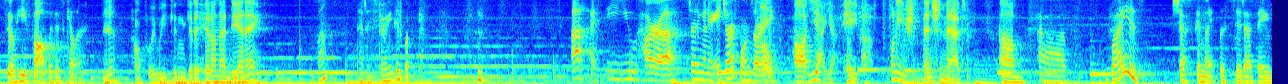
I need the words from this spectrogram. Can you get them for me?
So he fought with his killer. Yeah, hopefully we can get a hit on that DNA. Well, that is very good work. ah, I see you are uh, starting on your HR forms already. Oh, uh, yeah, yeah. Hey, uh, funny you should mention that. Um, Uh, why is Jessica Knight listed as a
